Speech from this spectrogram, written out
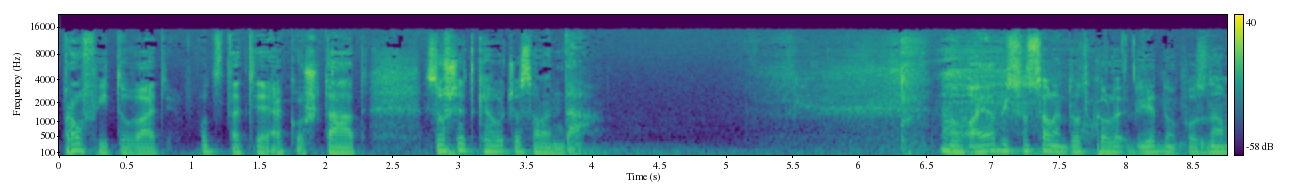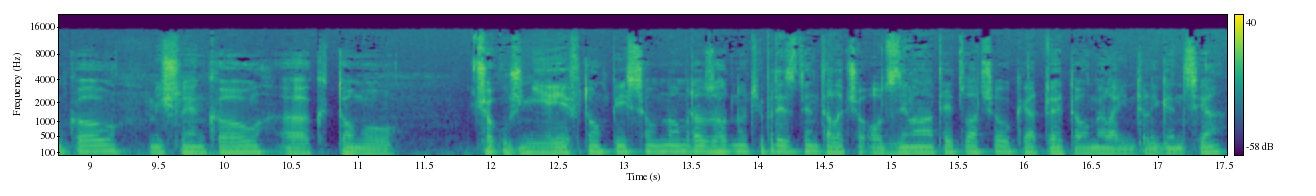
profitovať v podstate ako štát zo všetkého, čo sa len dá. No a ja by som sa len dotkol jednou poznámkou, myšlienkou e, k tomu, čo už nie je v tom písomnom rozhodnutí prezidenta, ale čo odznelo na tej tlačovke a to je tá umelá inteligencia.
